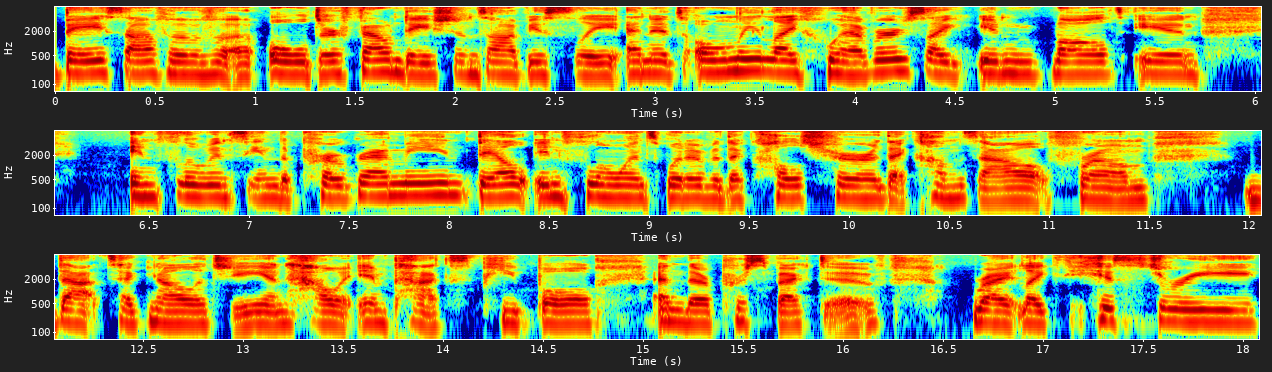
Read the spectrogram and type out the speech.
based off of uh, older foundations obviously and it's only like whoever's like involved in influencing the programming, they'll influence whatever the culture that comes out from that technology and how it impacts people and their perspective right? Like history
